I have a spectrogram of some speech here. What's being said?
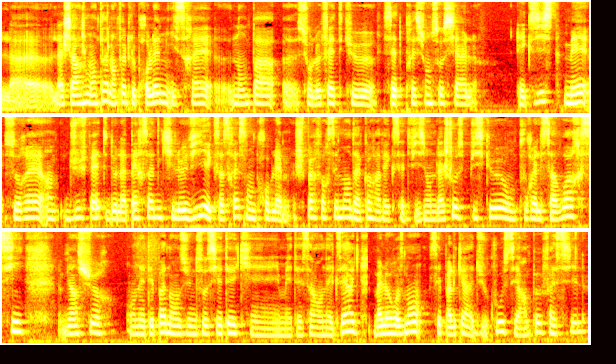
la, charge mentale, en fait, le problème, il serait euh, non pas euh, sur le fait que cette pression sociale existe, mais serait du fait de la personne qui le vit et que ça serait son problème. Je suis pas forcément d'accord avec cette vision de la chose, puisque on pourrait le savoir si, bien sûr, on n'était pas dans une société qui mettait ça en exergue. Malheureusement, c'est pas le cas. Du coup, c'est un peu facile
